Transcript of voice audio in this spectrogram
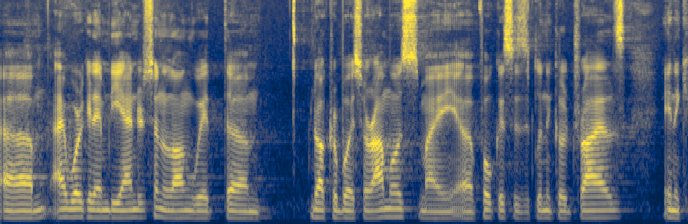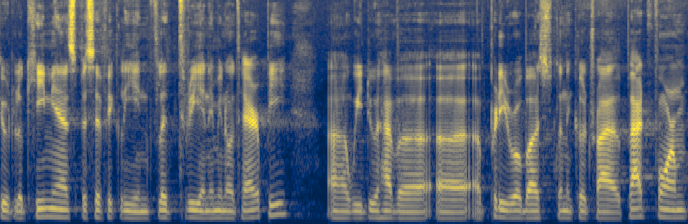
Um, I work at MD Anderson along with um, Dr. Bueso-Ramos. My uh, focus is clinical trials in acute leukemia, specifically in FLT3 and immunotherapy. Uh, we do have a, a, a pretty robust clinical trial platform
